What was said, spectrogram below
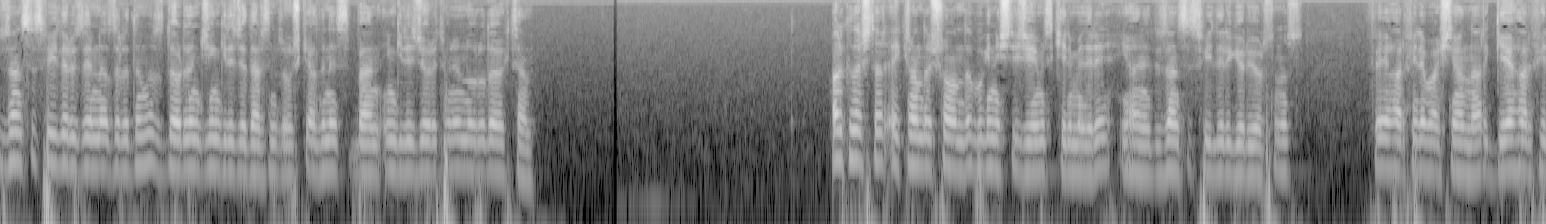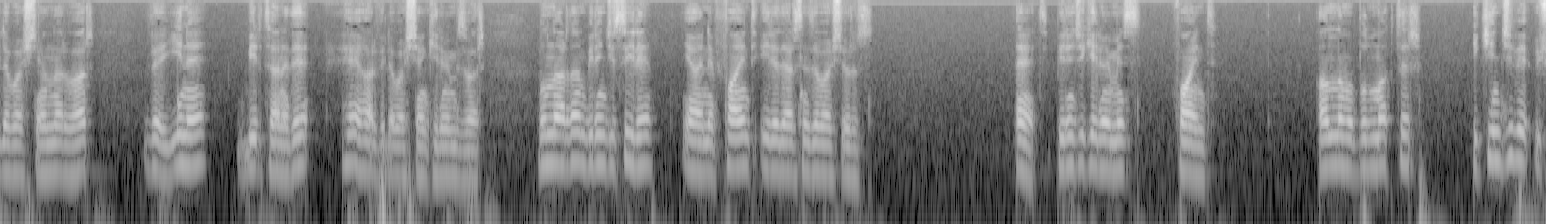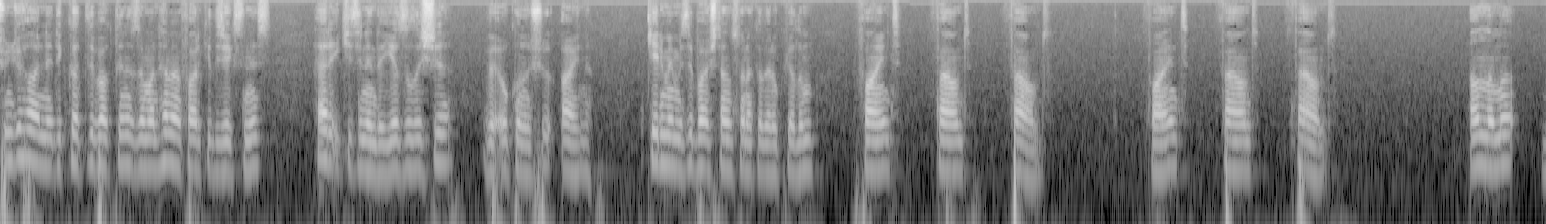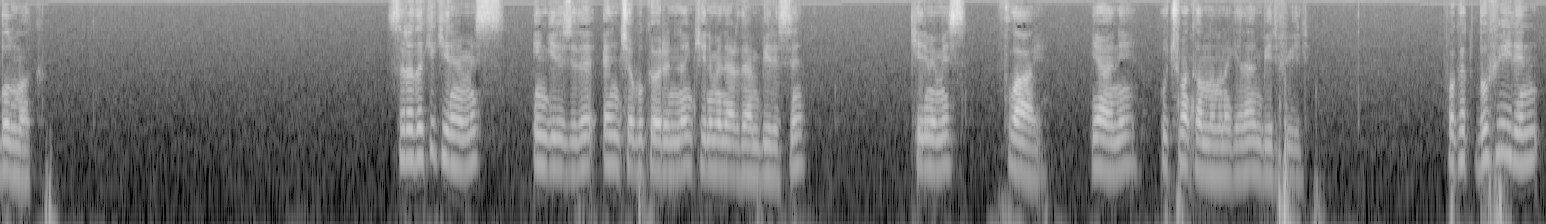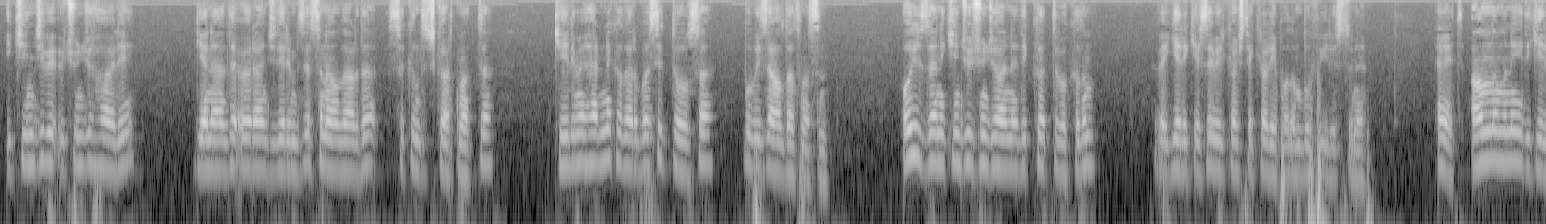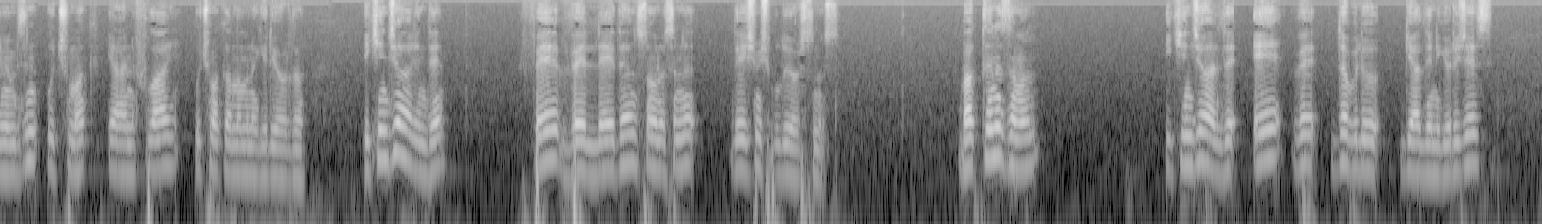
Düzensiz fiiller üzerine hazırladığımız 4. İngilizce dersimize hoş geldiniz. Ben İngilizce öğretmeni Nurullah Öktem. Arkadaşlar ekranda şu anda bugün işleyeceğimiz kelimeleri yani düzensiz fiilleri görüyorsunuz. F harfiyle başlayanlar, G harfiyle başlayanlar var ve yine bir tane de H harfiyle başlayan kelimemiz var. Bunlardan birincisiyle yani find ile dersinize başlıyoruz. Evet, birinci kelimemiz find. Anlamı bulmaktır. İkinci ve üçüncü haline dikkatli baktığınız zaman hemen fark edeceksiniz. Her ikisinin de yazılışı ve okunuşu aynı. Kelimemizi baştan sona kadar okuyalım. Find, found, found. Find, found, found. Anlamı bulmak. Sıradaki kelimemiz İngilizce'de en çabuk öğrenilen kelimelerden birisi. Kelimemiz fly yani uçmak anlamına gelen bir fiil. Fakat bu fiilin ikinci ve üçüncü hali genelde öğrencilerimize sınavlarda sıkıntı çıkartmakta. Kelime her ne kadar basit de olsa bu bizi aldatmasın. O yüzden ikinci üçüncü haline dikkatli bakalım ve gerekirse birkaç tekrar yapalım bu fiil üstüne. Evet anlamı neydi kelimemizin? Uçmak yani fly uçmak anlamına geliyordu. İkinci halinde F ve L'den sonrasını değişmiş buluyorsunuz. Baktığınız zaman ikinci halde E ve W geldiğini göreceğiz.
